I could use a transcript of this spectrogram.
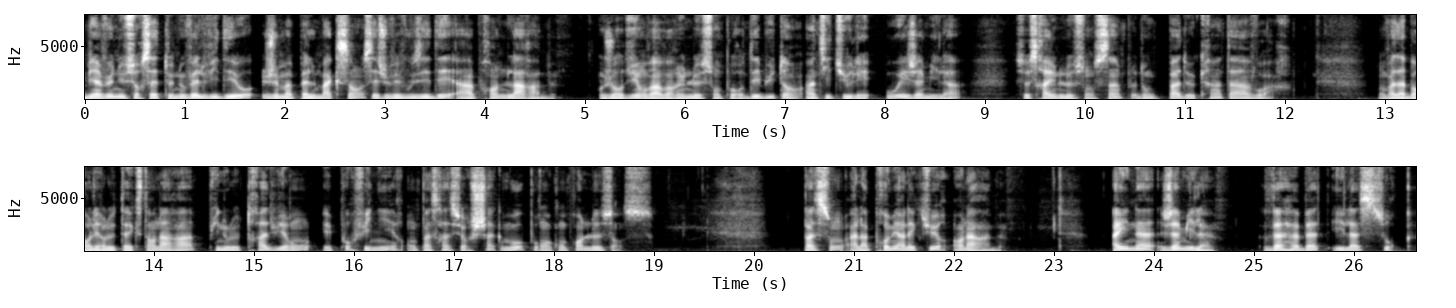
et bienvenue sur cette nouvelle vidéo. Je m'appelle Maxence et je vais vous aider à apprendre l'arabe. Aujourd'hui, on va avoir une leçon pour débutants intitulée Où est Jamila Ce sera une leçon simple, donc pas de crainte à avoir. On va d'abord lire le texte en arabe, puis nous le traduirons et pour finir, on passera sur chaque mot pour en comprendre le sens. Passons à la première lecture en arabe. Aina Jamila ذهبت ila السوق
